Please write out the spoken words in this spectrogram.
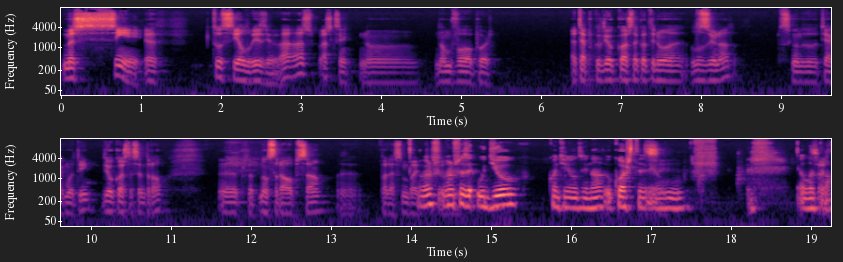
mas sim, uh, tu sim, Luísio, acho, acho que sim, não, não me vou opor. Até porque o Diogo Costa continua lesionado, segundo o Tiago Matinho, Diogo Costa central, uh, portanto não será a opção, uh, parece-me bem. Vamos, vamos fazer, o Diogo continua lesionado, o Costa sim. é o, é o lateral.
